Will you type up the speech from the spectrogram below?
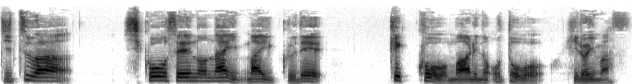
実は指向性のないマイクで結構周りの音を拾います。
